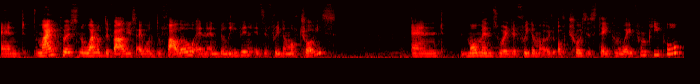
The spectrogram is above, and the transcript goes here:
And my personal one of the values I want to follow and, and believe in is the freedom of choice. And moments where the freedom of- choice is taken away from people,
